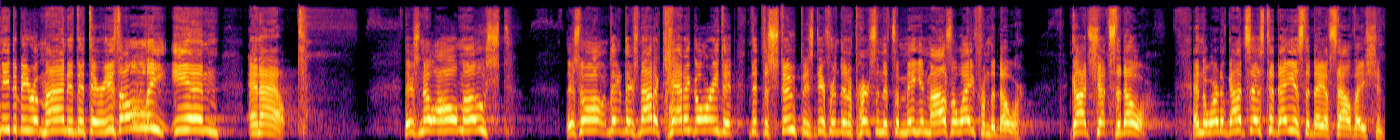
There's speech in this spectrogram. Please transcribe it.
need to be reminded that there is only in and out. There's no almost. There's, no, there, there's not a category that, that the stoop is different than a person that's a million miles away from the door. God shuts the door. And the Word of God says today is the day of salvation.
